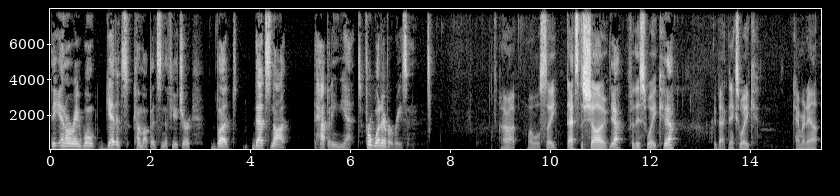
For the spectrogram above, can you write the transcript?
the NRA won't get its comeuppance in the future, but that's not happening yet for whatever reason. All right, well we'll see. That's the show. Yeah. For this week. Yeah. Be back next week. Cameron out.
